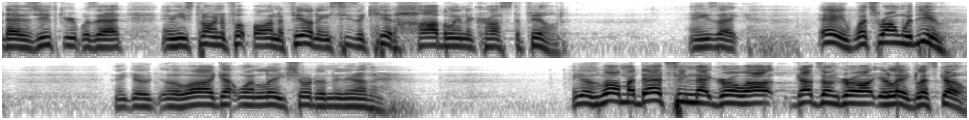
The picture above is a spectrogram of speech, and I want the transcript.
that his youth group was at, and he's throwing a football in the field, and he sees a kid hobbling across the field. And he's like, Hey, what's wrong with you? And he goes, oh, Well, I got one leg shorter than the other. He goes, Well, my dad seen that grow out. God's gonna grow out your leg. Let's go.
